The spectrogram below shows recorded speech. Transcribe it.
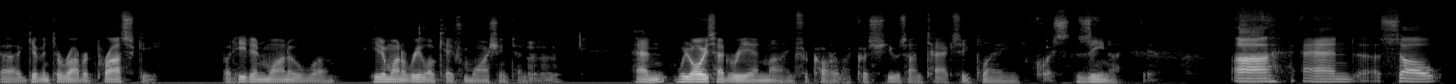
uh, given to Robert Prosky, but he didn't want to. Um, he didn't want to relocate from Washington, Mm-hmm. and we always had Rhea in mind for Carla because she was on Taxi playing Of course. Zena. Uh, and uh, so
